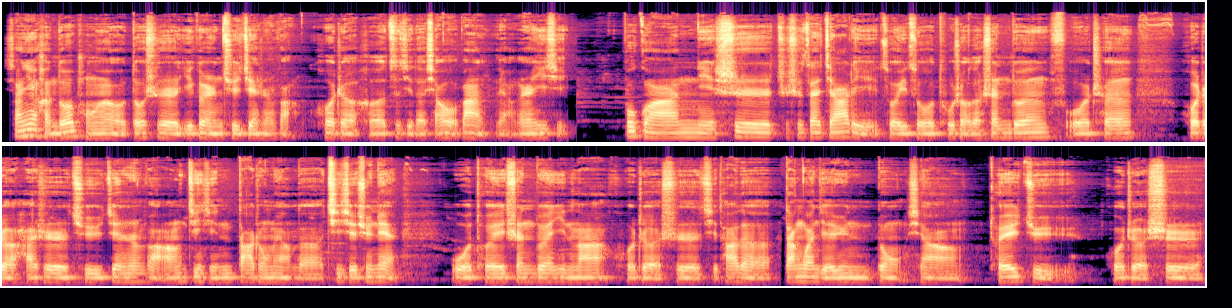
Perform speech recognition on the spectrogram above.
相信很多朋友都是一个人去健身房，或者和自己的小伙伴两个人一起。不管你是只是在家里做一做徒手的深蹲、俯卧撑，或者还是去健身房进行大重量的器械训练，卧推、深蹲、硬拉，或者是其他的单关节运动，像推举或者是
